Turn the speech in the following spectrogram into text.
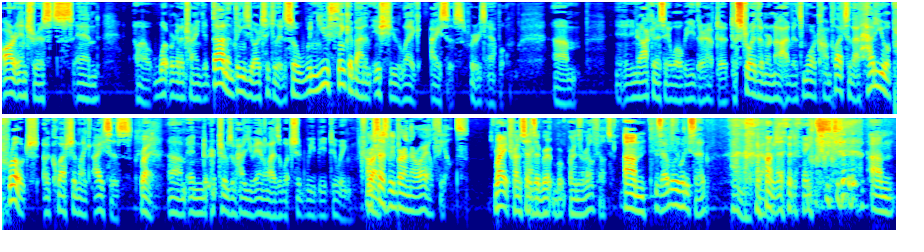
our interests and uh, what we're going to try and get done and things you articulated. So when you think about an issue like ISIS, for example, um, and you're not going to say, well, we either have to destroy them or not. I mean, it's more complex than that. How do you approach a question like ISIS? Right. Um, in terms of how you analyze what should we be doing? Trump right. says we burn their oil fields. Right. Trump says right. they burn their oil fields. Um, Is that really what he said? Oh my gosh. um,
